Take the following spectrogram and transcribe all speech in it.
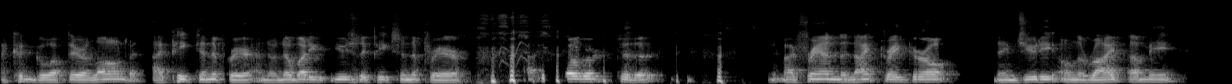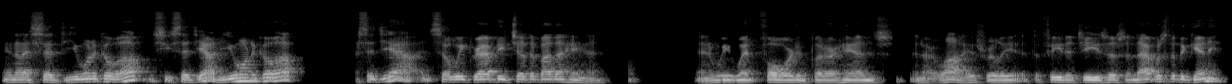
I couldn't go up there alone, but I peeked in the prayer. I know nobody usually peeks in the prayer. I over to the my friend, the ninth grade girl, named Judy on the right of me. And I said, Do you want to go up? she said, Yeah. Do you want to go up? I said, Yeah. And so we grabbed each other by the hand and we went forward and put our hands and our lives really at the feet of Jesus. And that was the beginning.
